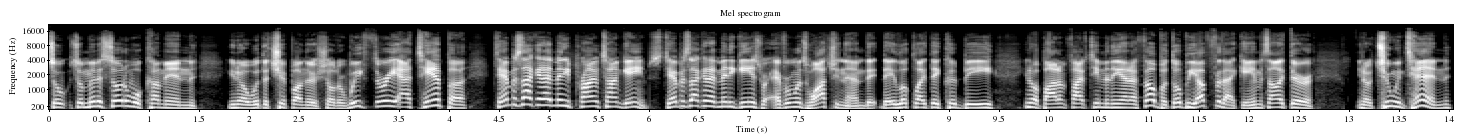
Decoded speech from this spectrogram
So so Minnesota will come in, you know, with a chip on their shoulder. Week three at Tampa. Tampa's not to have many primetime games. Tampa's not to have many games where everyone's watching them. They, they look like they could be, you know, a bottom five team in the NFL, but they'll be up for that game. It's not like they're you know, two and ten.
